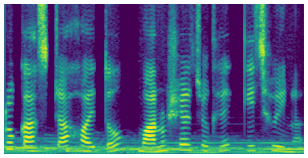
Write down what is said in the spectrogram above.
কাজটা হয়তো মানুষের চোখে কিছুই না।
